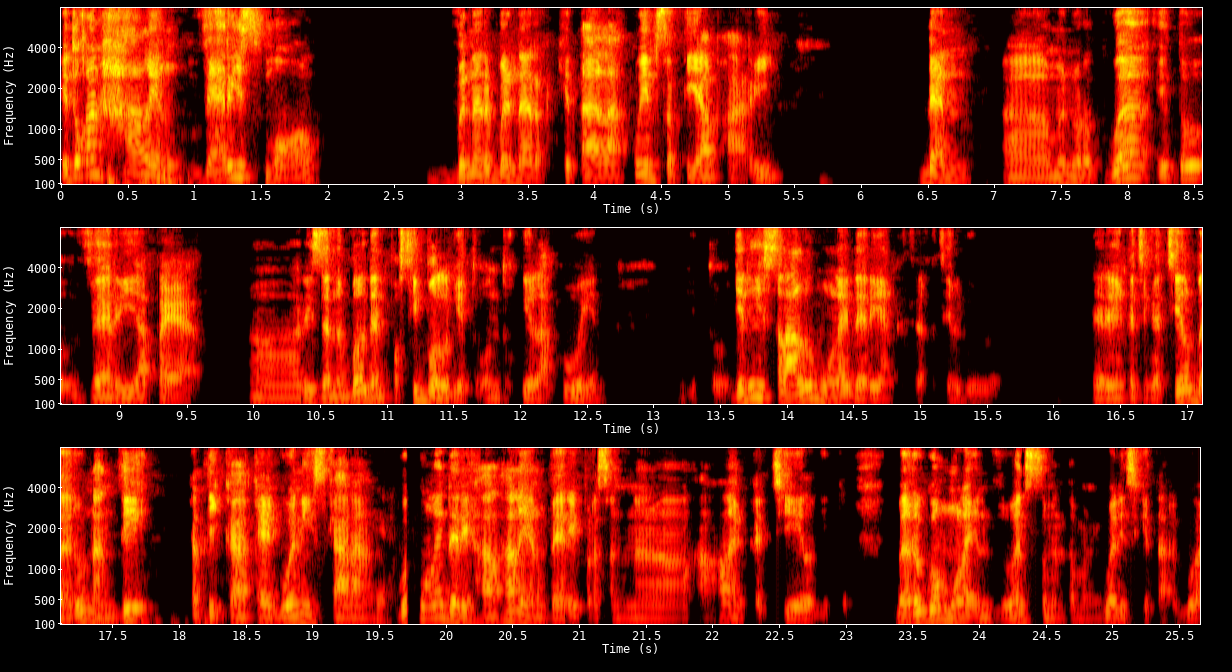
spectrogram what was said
Itu kan hal yang very small, benar-benar kita lakuin setiap hari, dan uh, menurut gue itu very apa ya, uh, reasonable dan possible gitu untuk dilakuin gitu. Jadi selalu mulai dari yang kecil-kecil dulu. Dari yang kecil-kecil baru nanti ketika kayak gue nih sekarang, yeah. gue mulai dari hal-hal yang very personal, hal-hal yang kecil gitu. Baru gue mulai influence teman-teman gue di sekitar gue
